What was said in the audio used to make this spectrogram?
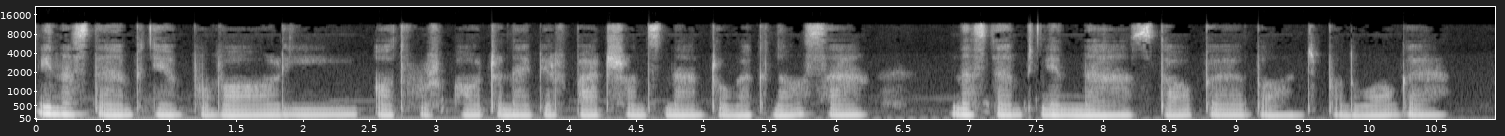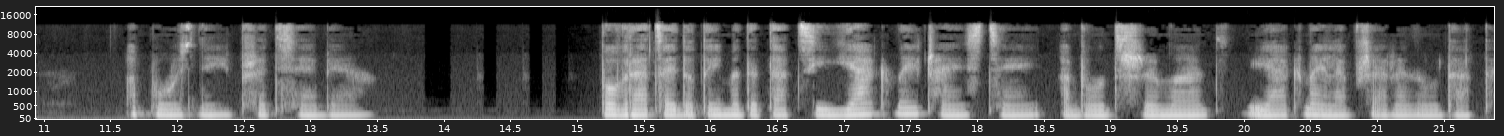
i następnie powoli otwórz oczy, najpierw patrząc na czubek nosa, następnie na stopy bądź podłogę a później przed siebie. Powracaj do tej medytacji jak najczęściej, aby utrzymać jak najlepsze rezultaty.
